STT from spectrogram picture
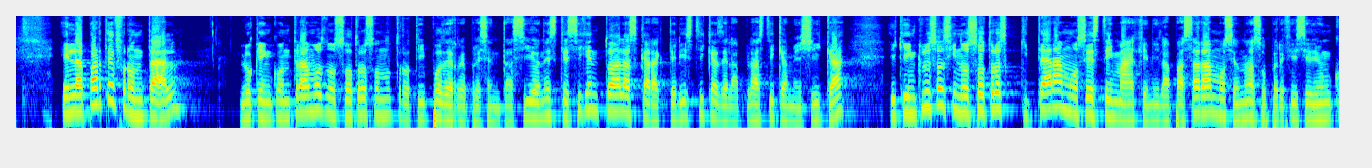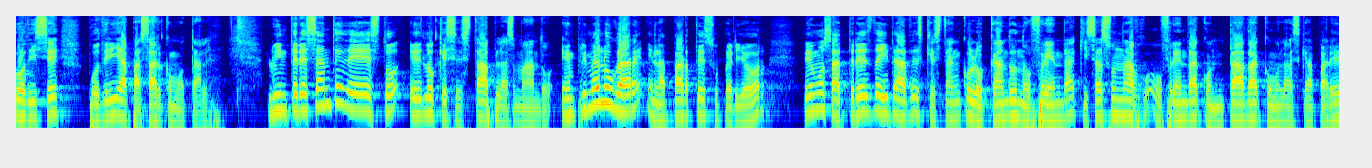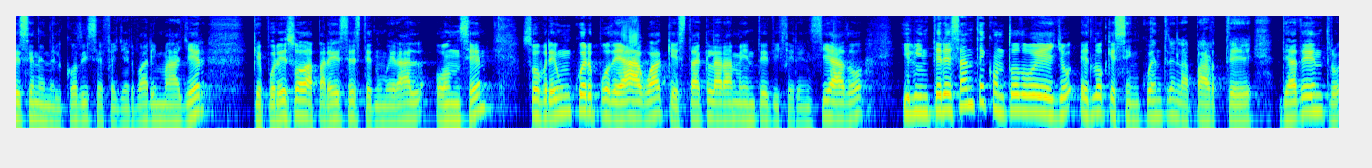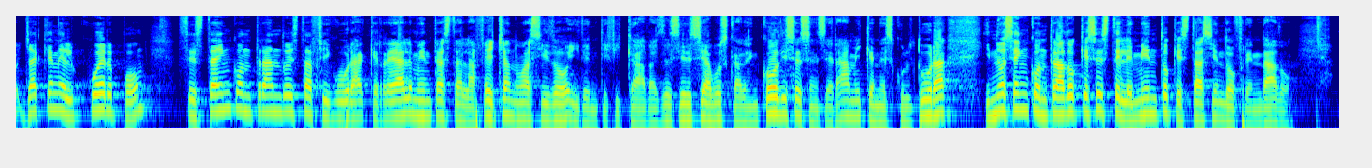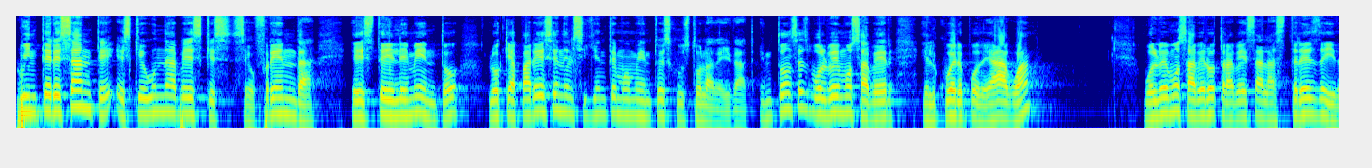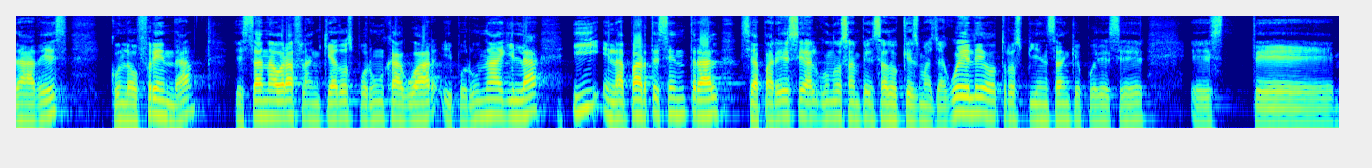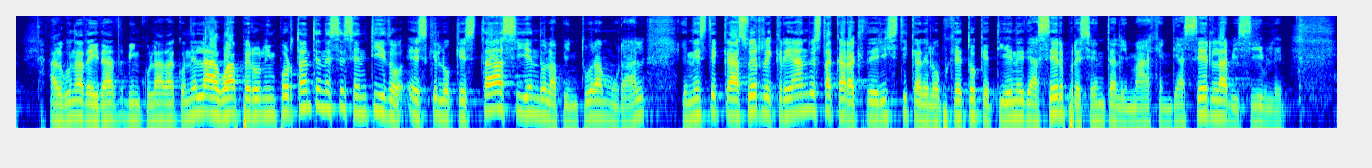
En la parte frontal, lo que encontramos nosotros son otro tipo de representaciones que siguen todas las características de la plástica mexica y que incluso si nosotros quitáramos esta imagen y la pasáramos en una superficie de un códice, podría pasar como tal. Lo interesante de esto es lo que se está plasmando. En primer lugar, en la parte superior, vemos a tres deidades que están colocando una ofrenda, quizás una ofrenda contada como las que aparecen en el códice Feyerabad y Mayer, que por eso aparece este numeral 11, sobre un cuerpo de agua que está claramente diferenciado. Y lo interesante con todo ello es lo que se encuentra en la parte de adentro, ya que en el cuerpo se está encontrando esta figura que realmente hasta la fecha no ha sido identificada, es decir, se ha buscado en códices, en cerámica, en escultura, y no se ha encontrado qué es este elemento que está siendo ofrendado. Lo interesante es que una vez que se ofrenda este elemento, lo que aparece en el siguiente momento es justo la deidad. Entonces volvemos a ver el cuerpo de agua, volvemos a ver otra vez a las tres deidades con la ofrenda, están ahora flanqueados por un jaguar y por un águila, y en la parte central se aparece, algunos han pensado que es Mayagüele, otros piensan que puede ser este, este, alguna deidad vinculada con el agua, pero lo importante en ese sentido es que lo que está haciendo la pintura mural, en este caso, es recreando esta característica del objeto que tiene de hacer presente a la imagen, de hacerla visible.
